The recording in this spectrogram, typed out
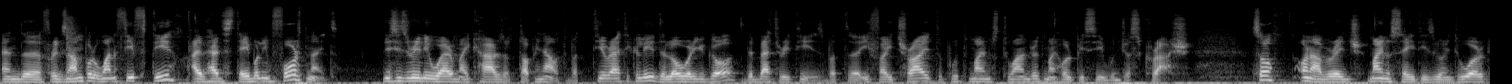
And uh, for example, 150 I've had stable in Fortnite. This is really where my cards are topping out. But theoretically, the lower you go, the better it is. But uh, if I try to put minus 200, my whole PC would just crash. So on average, minus 80 is going to work,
